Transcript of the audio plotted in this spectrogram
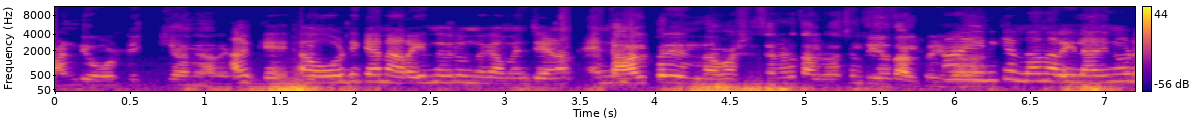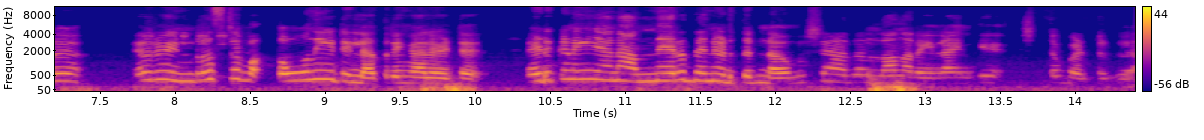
വണ്ടി ഓടിക്കാൻ ഓക്കെ ഓടിക്കാൻ അറിയുന്നവരൊന്ന് കമന്റ് ചെയ്യണം. ആ എനിക്ക് എന്താണെന്നറിയില്ല അതിനോട് ഒരു ഇൻട്രസ്റ്റ് തോന്നിയിട്ടില്ല അത്രയും കാലമായിട്ട്. എടുക്കണമെങ്കിൽ ഞാൻ അന്നേരം തന്നെ എടുത്തിട്ടുണ്ടാവും. പക്ഷെ അതെന്താണെന്നറിയില്ല എനിക്ക് ഇഷ്ടപ്പെട്ടിട്ടില്ല.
